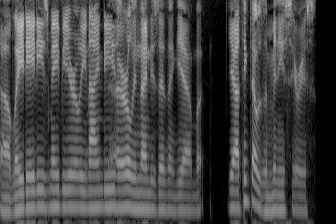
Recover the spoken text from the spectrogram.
uh, late '80s, maybe early '90s. Early '90s, I think. Yeah, but yeah, I think that was a miniseries.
